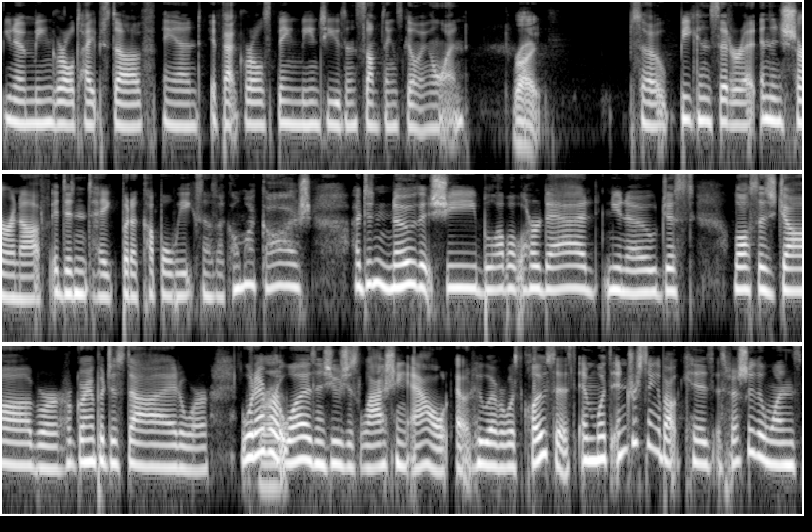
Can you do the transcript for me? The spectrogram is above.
you know, mean girl type stuff and if that girl's being mean to you then something's going on. Right. So be considerate. And then sure enough, it didn't take but a couple weeks and I was like, Oh my gosh, I didn't know that she blah blah blah her dad, you know, just lost his job or her grandpa just died or whatever Right. it was and she was just lashing out at whoever was closest. And what's interesting about kids, especially the ones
